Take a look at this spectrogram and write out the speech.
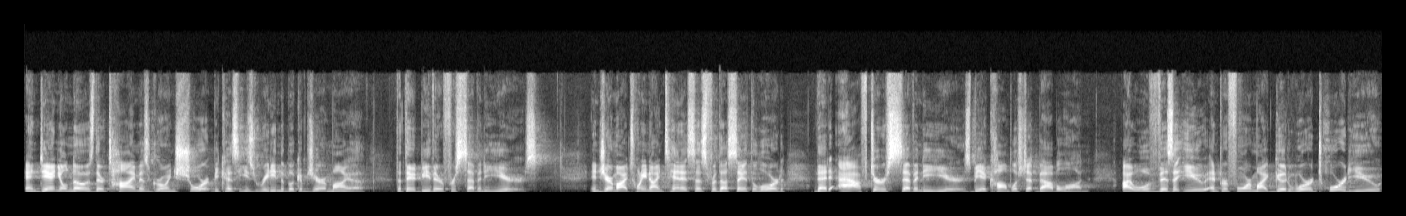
And Daniel knows their time is growing short because he's reading the book of Jeremiah, that they'd be there for 70 years. In Jeremiah 29 10, it says, For thus saith the Lord, that after 70 years be accomplished at Babylon, I will visit you and perform my good word toward you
